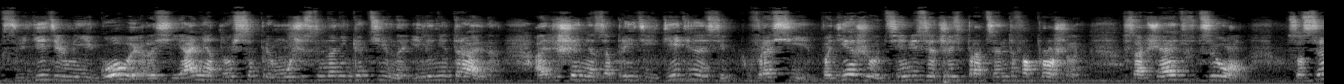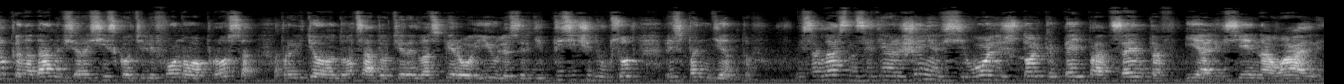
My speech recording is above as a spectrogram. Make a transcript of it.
Свидетелями Иеговы россияне относятся преимущественно негативно или нейтрально, а решение о запрете их деятельности в России поддерживают 76% опрошенных, сообщает в ЦИОМ. Со ссылкой на данные Всероссийского телефонного опроса, проведенного 20-21 июля среди 1200 респондентов. Не согласны с этим решением всего лишь только 5% и Алексей Навальный,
